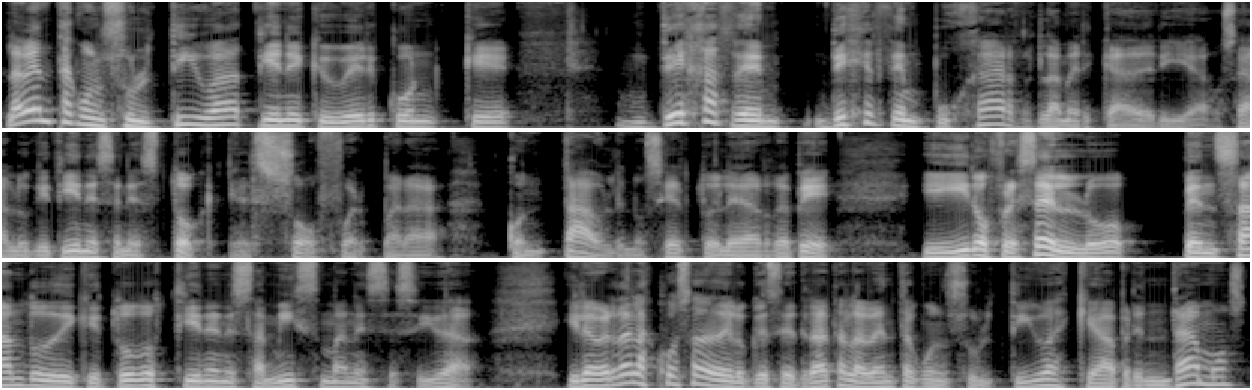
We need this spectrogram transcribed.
La venta consultiva tiene que ver con que dejas de, dejes de empujar la mercadería, o sea, lo que tienes en stock, el software para contable, ¿no es cierto?, el ERP, y ir a ofrecerlo pensando de que todos tienen esa misma necesidad. Y la verdad las cosas de lo que se trata la venta consultiva es que aprendamos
